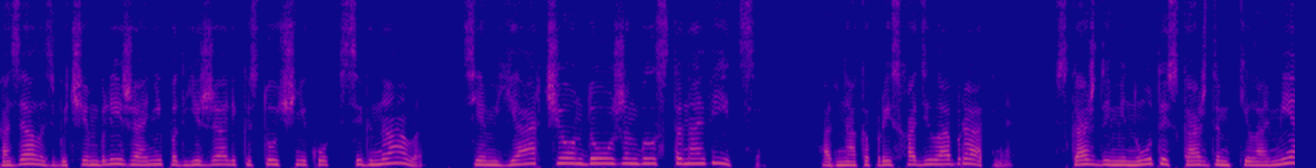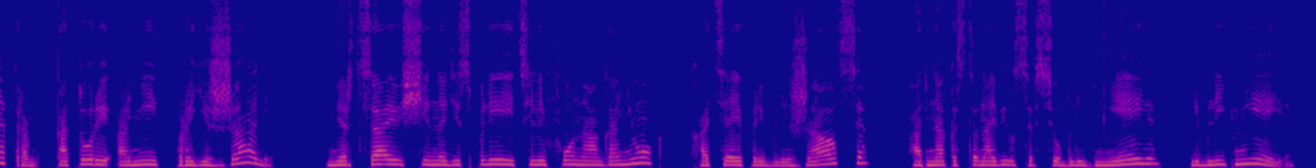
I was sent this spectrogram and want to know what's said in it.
Казалось бы, чем ближе они подъезжали к источнику сигнала, тем ярче он должен был становиться. Однако происходило обратное. С каждой минутой, с каждым километром, который они проезжали, мерцающий на дисплее телефона огонек хотя и приближался, однако становился все бледнее и бледнее.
